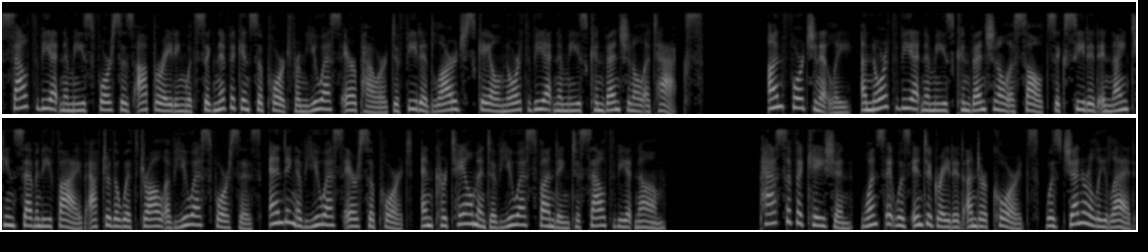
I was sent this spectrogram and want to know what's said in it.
South Vietnamese forces operating with significant support from U.S. airpower defeated large-scale North Vietnamese conventional attacks. Unfortunately, a North Vietnamese conventional assault succeeded in 1975 after the withdrawal of U.S. forces, ending of U.S. air support, and curtailment of U.S. funding to South Vietnam. Pacification, once it was integrated under cords, was generally led,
